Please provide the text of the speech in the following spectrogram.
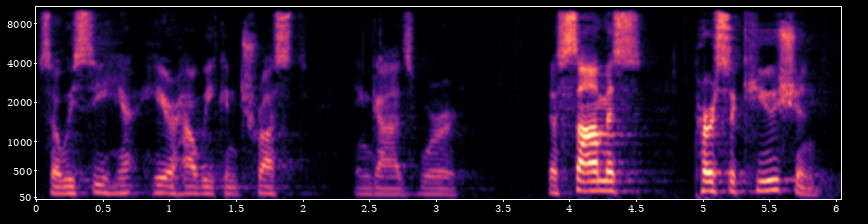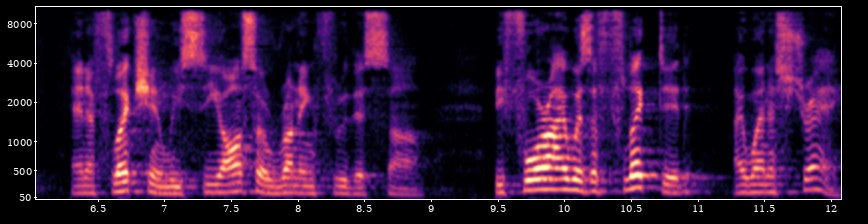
So we see here how we can trust in God's word. The psalmist's persecution and affliction we see also running through this psalm. Before I was afflicted, I went astray,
